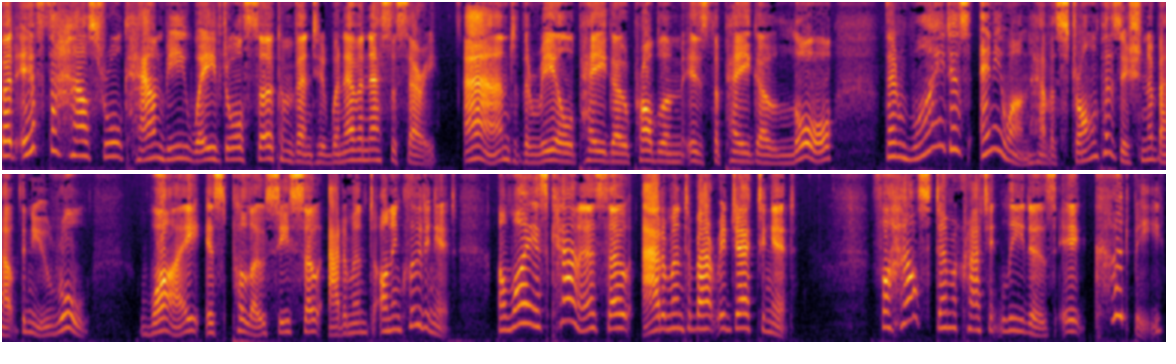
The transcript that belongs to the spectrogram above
But if the House rule can be waived or circumvented whenever necessary, and the real pay-go problem is the pay-go law, then why does anyone have a strong position about the new rule? Why is Pelosi so adamant on including it? And why is Khanna so adamant about rejecting it? For House Democratic leaders, it could be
